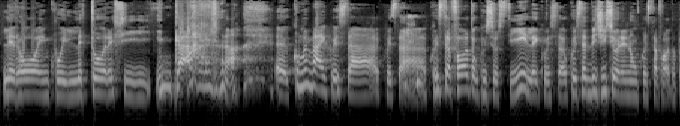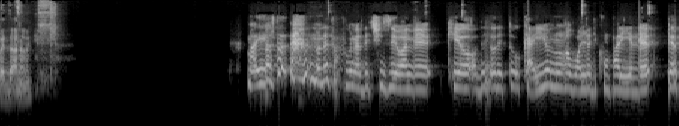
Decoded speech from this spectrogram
l'eroe in cui il lettore si incarna. Eh, come mai questa, questa, questa, foto, questo stile, questa, questa decisione, non questa foto, perdonami? Ma in realtà non è proprio una decisione che io ho, de- ho, detto ok, io non ho voglia di comparire per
